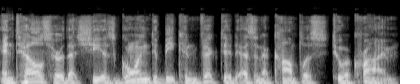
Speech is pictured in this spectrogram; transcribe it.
and tells her that she is going to be convicted as an accomplice to a crime.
